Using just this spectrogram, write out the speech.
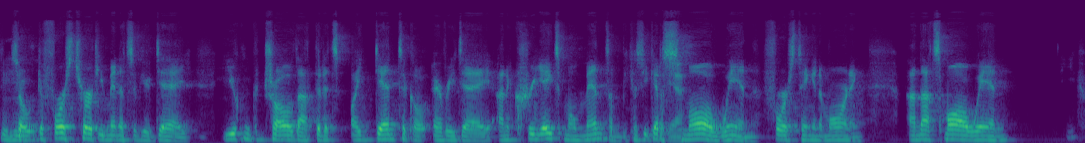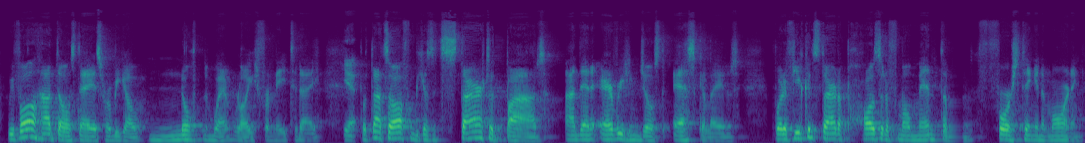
Mm-hmm. So the first 30 minutes of your day, you can control that, that it's identical every day and it creates momentum because you get a yeah. small win first thing in the morning. And that small win, we've all had those days where we go, nothing went right for me today. Yeah. But that's often because it started bad and then everything just escalated. But if you can start a positive momentum first thing in the morning,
